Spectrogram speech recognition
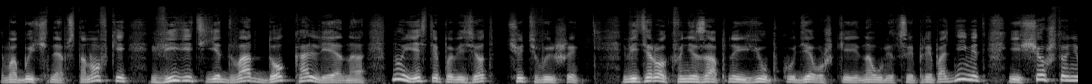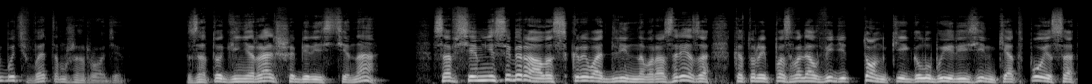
в обычной обстановке видеть едва до колена, ну, если повезет, чуть выше. Ветерок внезапную юбку девушки на улице приподнимет, еще что-нибудь в этом же роде. Зато генеральша Берестина совсем не собиралась скрывать длинного разреза, который позволял видеть тонкие голубые резинки от пояса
